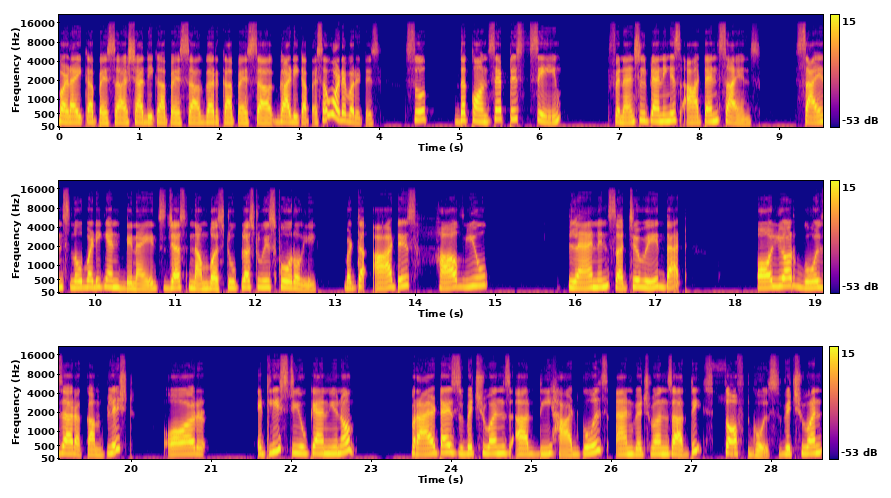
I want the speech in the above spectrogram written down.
Padai ka paisa, shadi ka paisa, ghar ka paisa, gaadi ka paisa, whatever it is. So the concept is same. Financial planning is art and science. Science nobody can deny. It's just numbers. Two plus two is four only. But the art is how you plan in such a way that all your goals are accomplished or at least you can, you know, prioritize which ones are the hard goals and which ones are the soft goals. Which one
